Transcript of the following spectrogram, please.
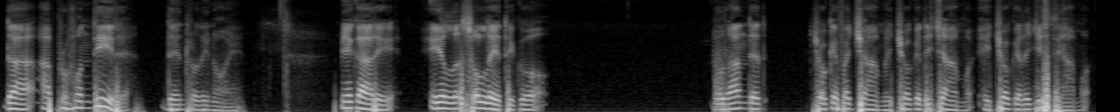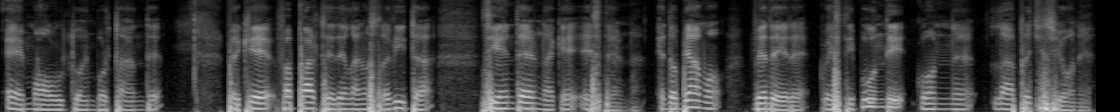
da approfondire dentro di noi. Miei cari, il solletico durante ciò che facciamo e ciò che diciamo e ciò che registriamo è molto importante perché fa parte della nostra vita sia interna che esterna. E dobbiamo vedere questi punti con la precisione.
